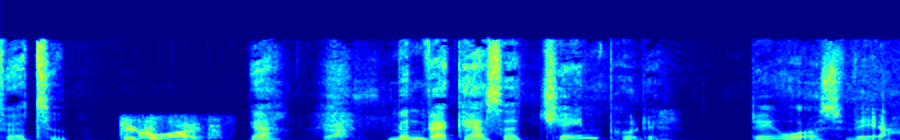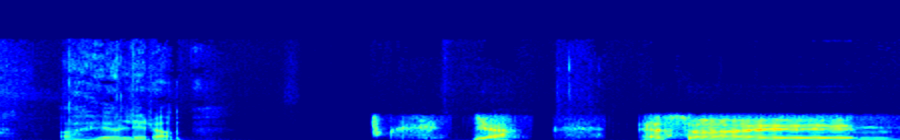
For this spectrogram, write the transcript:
før tid. Det er korrekt. Ja. ja. Men hvad kan jeg så tjene på det? Det er jo også værd at høre lidt om. Ja, altså, øh,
